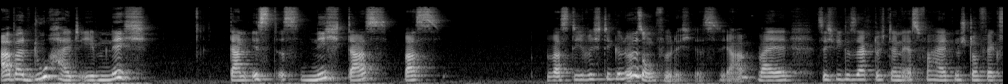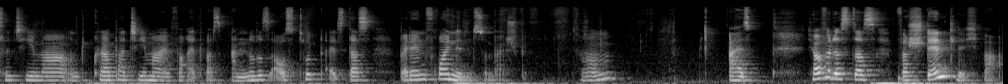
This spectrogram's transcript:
aber du halt eben nicht dann ist es nicht das, was, was die richtige Lösung für dich ist, ja, weil sich, wie gesagt, durch dein Essverhalten, Stoffwechselthema und Körperthema einfach etwas anderes ausdrückt, als das bei deinen Freundinnen zum Beispiel. Ja. Also, ich hoffe, dass das verständlich war.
